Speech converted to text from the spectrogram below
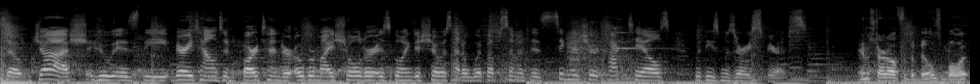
So Josh, who is the very talented bartender over my shoulder, is going to show us how to whip up some of his signature cocktails with these Missouri spirits. We're gonna start off with the Bill's Bullet,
